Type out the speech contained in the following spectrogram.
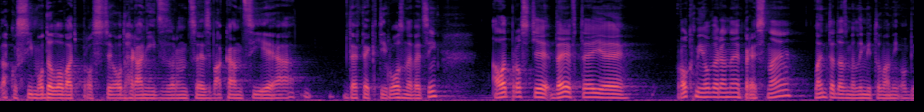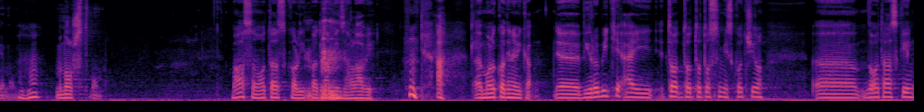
ako si modelovať proste od hraníc zrnce z vakancie a defekty, rôzne veci. Ale proste DFT je rokmi overené, presné, len teda sme limitovaní objemom, uh-huh. množstvom. Mal som otázku, ale vypadla mi z hlavy. a, e, dynamika. E, vy robíte aj, to, to, to, to som mi skočil e, do otázky,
